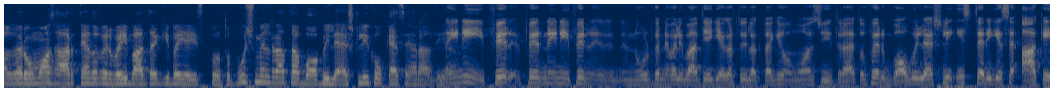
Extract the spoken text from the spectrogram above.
अगर ओमोस हारते हैं तो फिर वही बात है कि भाई इसको तो पुश मिल रहा था बॉबी लैशली को कैसे हरा दिया? नहीं नहीं फिर फिर नहीं नहीं फिर नोट करने वाली बात यह कि अगर तुझे लगता है कि ओमोस जीत रहा है तो फिर बॉबी लैशली इस तरीके से आके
